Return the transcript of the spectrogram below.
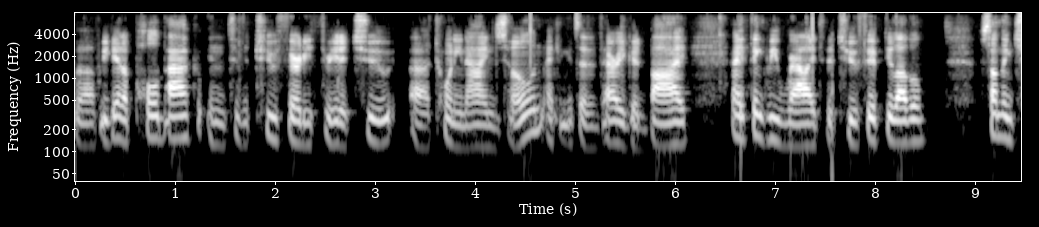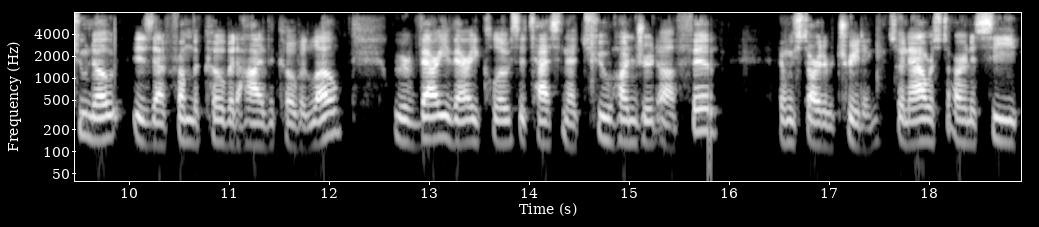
uh, if we get a pullback into the 233 to 229 zone, I think it's a very good buy. And I think we rally to the 250 level. Something to note is that from the COVID high to the COVID low, we were very, very close to testing that 200 uh, fib, and we started retreating. So now we're starting to see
